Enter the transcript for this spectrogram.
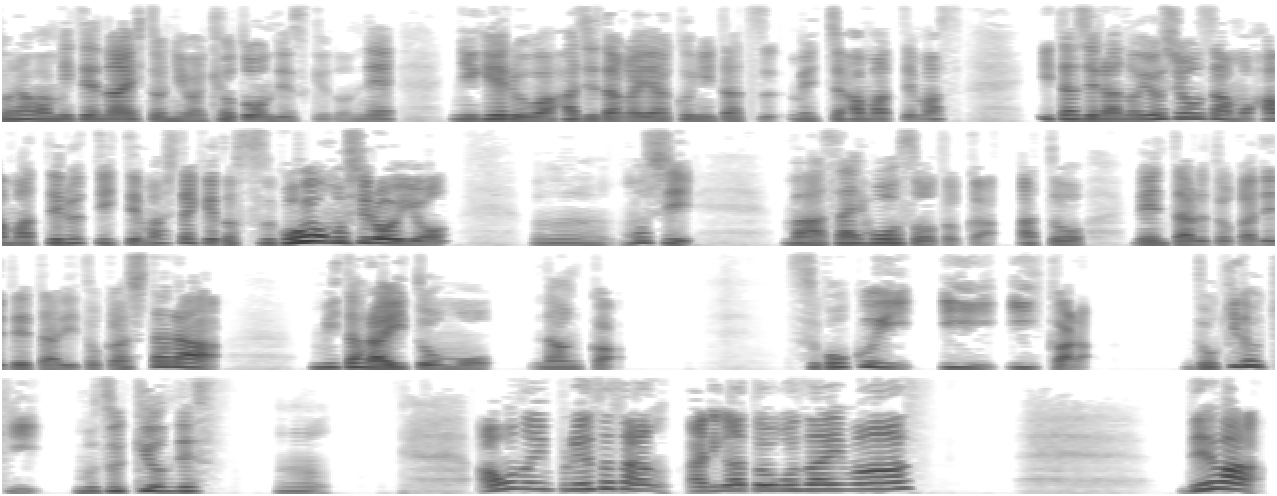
ドラマ見てない人にはキョトンですけどね。逃げるは恥だが役に立つ。めっちゃハマってます。イタジラのヨシオンさんもハマってるって言ってましたけど、すごい面白いよ。うん。もし、まあ再放送とか、あとレンタルとかで出たりとかしたら、見たらいいと思う。なんか、すごくいい、いい、いいから。ドキドキ、ムズキュンです。うん。青のインプレッサさん、ありがとうございます。では、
